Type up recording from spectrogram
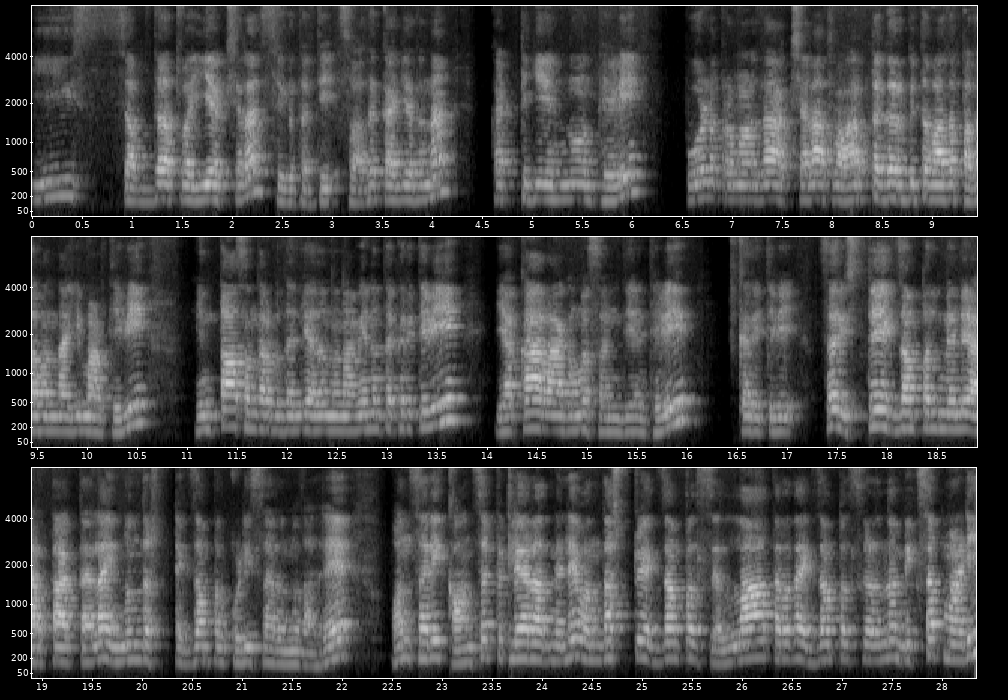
ಈ ಶಬ್ದ ಅಥವಾ ಈ ಅಕ್ಷರ ಸಿಗತೈತಿ ಸೊ ಅದಕ್ಕಾಗಿ ಅದನ್ನ ಕಟ್ಟಿಗೆಯನ್ನು ಅಂತ ಹೇಳಿ ಪೂರ್ಣ ಪ್ರಮಾಣದ ಅಕ್ಷರ ಅಥವಾ ಅರ್ಥಗರ್ಭಿತವಾದ ಪದವನ್ನಾಗಿ ಮಾಡ್ತೀವಿ. ಇಂಥ ಸಂದರ್ಭದಲ್ಲಿ ಅದನ್ನು ನಾವೇನಂತ ಕರಿತೀವಿ? ಯಕಾರಾಗಮ ಸಂಧಿ ಅಂತ ಹೇಳಿ ಕರಿತೀವಿ. ಸರ್, ಇಷ್ಟೇ ಎಕ್ಸಾಂಪಲ್ ಮೇಲೆ ಅರ್ಥ ಆಗ್ತಾ ಇಲ್ಲ. ಇನ್ನೊಂದಷ್ಟು ಎಕ್ಸಾಂಪಲ್ ಕೊಡಿ ಸರ್ ಅನ್ನೋದಾದ್ರೆ, ಒಂದ್ಸರಿ ಕಾನ್ಸೆಪ್ಟ್ ಕ್ಲಿಯರ್ ಆದ್ಮೇಲೆ ಒಂದಷ್ಟು ಎಕ್ಸಾಂಪಲ್ಸ್ ಎಲ್ಲಾ ತರದ ಎಕ್ಸಾಂಪಲ್ಸ್ ಗಳನ್ನ ಮಿಕ್ಸ್ ಅಪ್ ಮಾಡಿ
